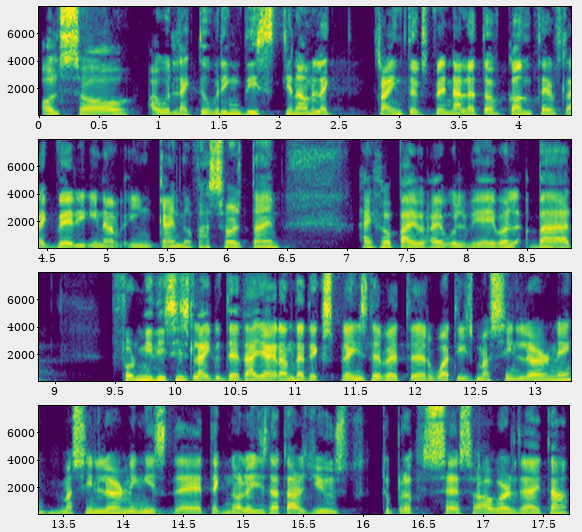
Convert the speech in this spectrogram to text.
also, I would like to bring this, you know, I'm like trying to explain a lot of concepts, like very in a, in kind of a short time. I hope I, I will be able, but for me, this is like the diagram that explains the better what is machine learning. Machine learning is the technologies that are used to process our data.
